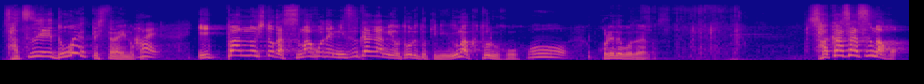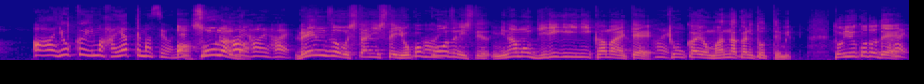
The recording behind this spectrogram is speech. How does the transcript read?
撮影どうやってしたらいいのか、はい。一般の人がスマホで水鏡を撮るときにうまく撮る方法。これでございます。逆さスマホ。ああよく今流行ってますよね。あそうなんだ、はいはいはい。レンズを下にして横構図にして水面ギリギリに構えて、はい境界を真ん中に撮ってみる。ということで、はい。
